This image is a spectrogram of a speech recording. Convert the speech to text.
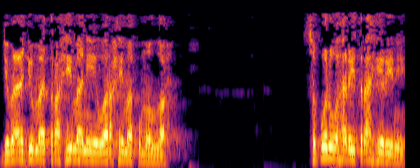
jemaah Jumat rahimani wa rahimakumullah sepuluh hari terakhir ini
